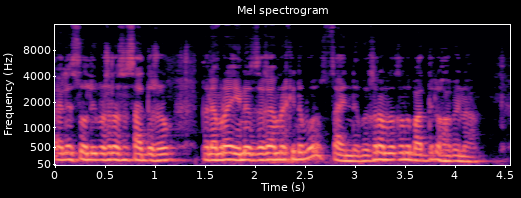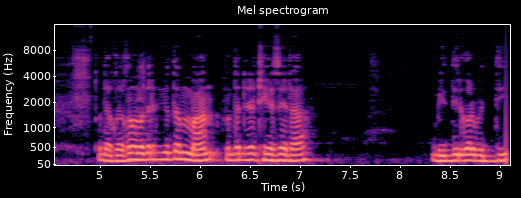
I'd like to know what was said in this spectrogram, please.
তাহলে চল্লিশ বছর আছে চার দশক। তাহলে আমরা এনের জায়গায় আমরা কী নেব? চার নেব। এখন আমাদের কিন্তু বাদ দিলে হবে না। তো দেখো, এখন আমাদের কিন্তু মান, আমাদের এটা ঠিক আছে, এটা বৃদ্ধির গড় বৃদ্ধি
